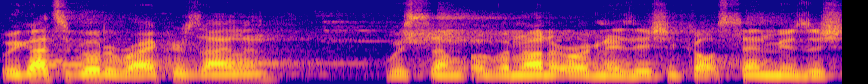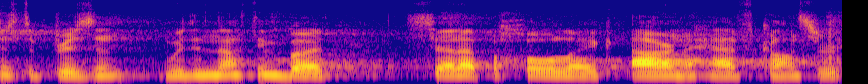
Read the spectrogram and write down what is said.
we got to go to Rikers Island with some of another organization called Send Musicians to Prison. We did nothing but set up a whole like hour and a half concert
